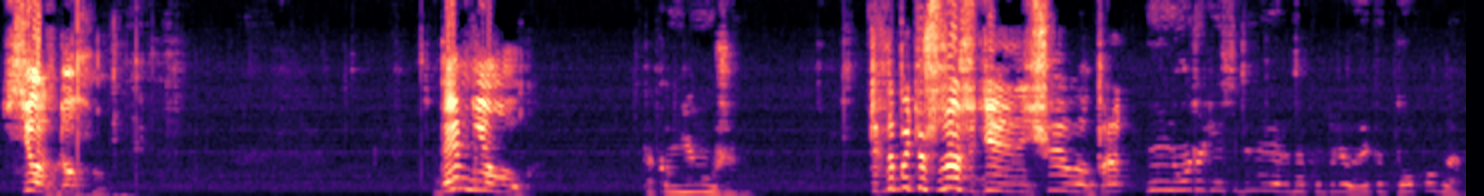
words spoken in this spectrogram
Все, сдохнул. Дай мне лук. Так он мне нужен. Тогда пойдешь лошади еще его про... Ну, так я себе, наверное, куплю. Это топовое.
